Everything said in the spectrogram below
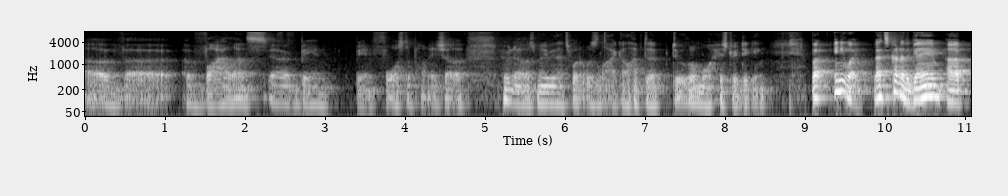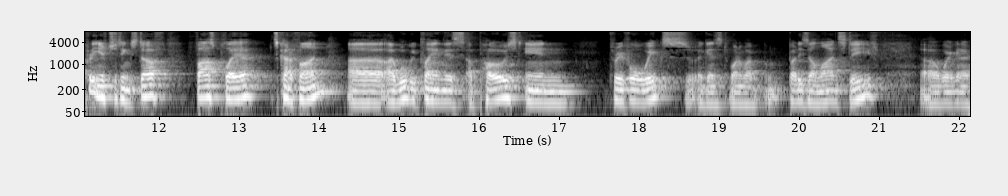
of uh, of violence uh, being being forced upon each other. Who knows? Maybe that's what it was like. I'll have to do a little more history digging. But anyway, that's kind of the game. Uh, pretty interesting stuff. Fast player. It's kind of fun. Uh, I will be playing this opposed in three or four weeks against one of my buddies online, Steve. Uh, we're going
